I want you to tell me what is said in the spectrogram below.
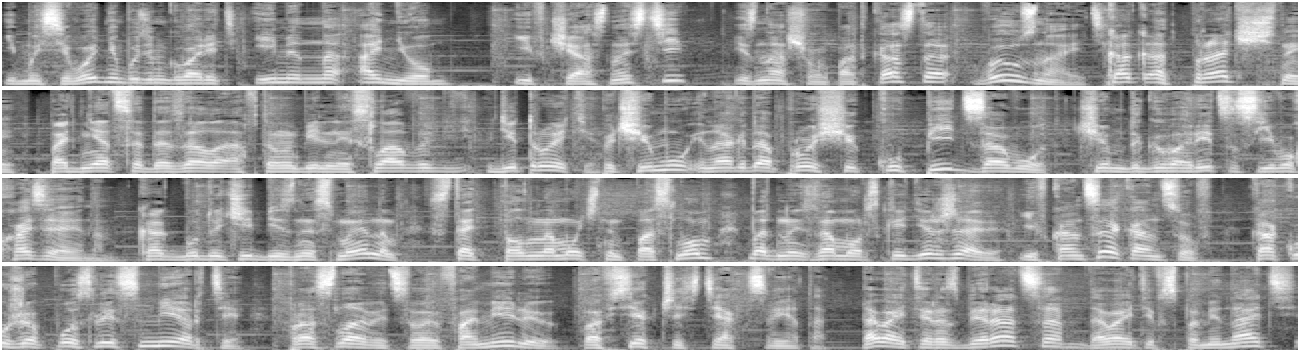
И мы сегодня будем говорить именно о нем, и в частности, из нашего подкаста вы узнаете. Как от прачечной подняться до зала автомобильной славы в Детройте. Почему иногда проще купить завод, чем договориться с его хозяином. Как, будучи бизнесменом, стать полномочным послом в одной заморской державе. И в конце концов, как уже после смерти прославить свою фамилию во всех частях света. Давайте разбираться, давайте вспоминать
